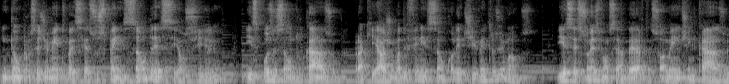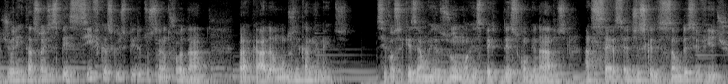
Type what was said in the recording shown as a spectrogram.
então o procedimento vai ser a suspensão desse auxílio e exposição do caso para que haja uma definição coletiva entre os irmãos e exceções vão ser abertas somente em caso de orientações específicas que o Espírito Santo for dar para cada um dos encaminhamentos. Se você quiser um resumo a respeito desses combinados, acesse a descrição desse vídeo.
